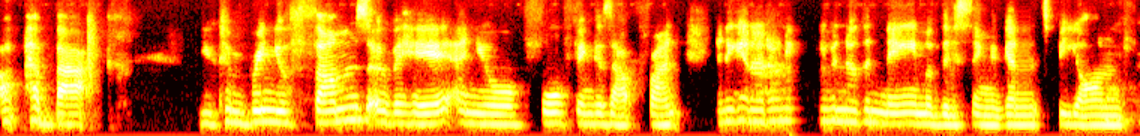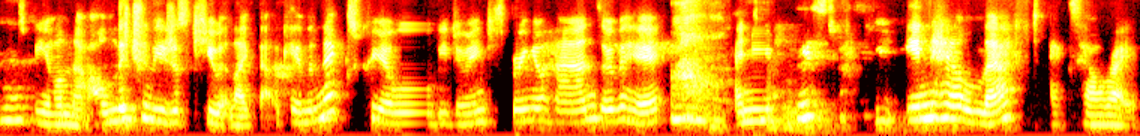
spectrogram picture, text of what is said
upper back you can bring your thumbs over here and your four fingers out front. And again, I don't even know the name of this thing. Again, it's beyond, okay. it's beyond that. I'll literally just cue it like that. Okay, the next kriya we'll be doing, just bring your hands over here and you twist, you inhale left, exhale right.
